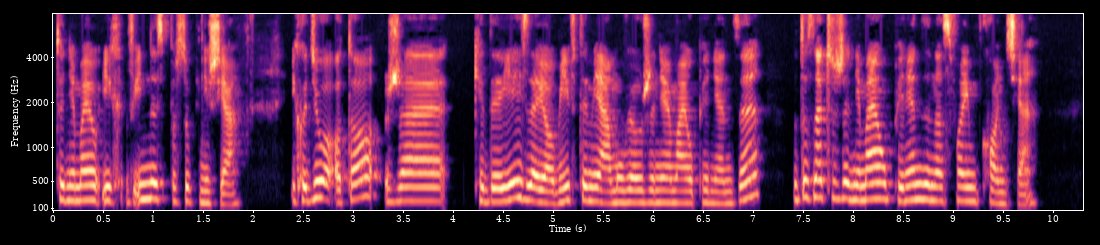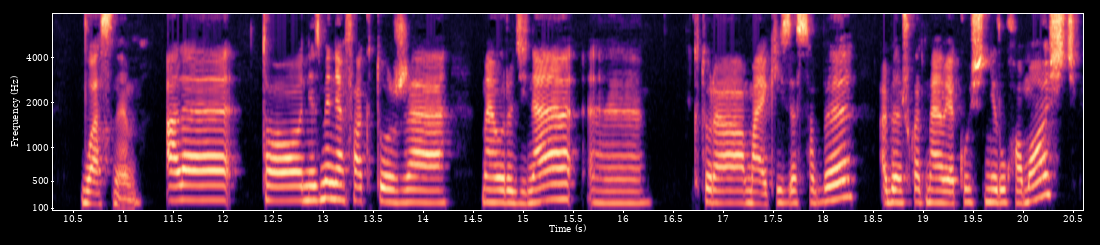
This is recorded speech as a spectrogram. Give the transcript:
to nie mają ich w inny sposób niż ja. I chodziło o to, że kiedy jej znajomi, w tym ja, mówią, że nie mają pieniędzy, no to znaczy, że nie mają pieniędzy na swoim koncie własnym. Ale to nie zmienia faktu, że mają rodzinę, e, która ma jakieś zasoby, albo na przykład mają jakąś nieruchomość,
